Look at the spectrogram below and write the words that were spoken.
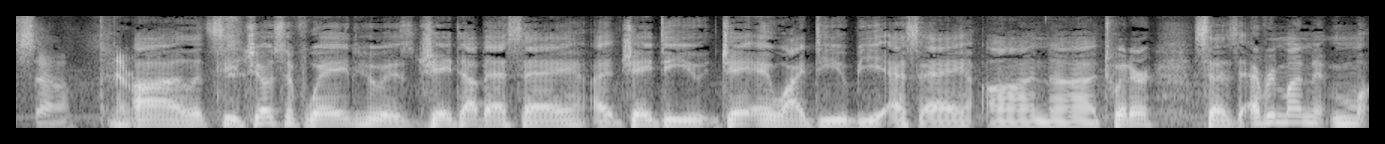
So never. Uh, let's see. Joseph Wade, who is JWSA, uh, JDU, J-A-Y-D-U-B-S-A on uh, Twitter, says, every, Mon- uh,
